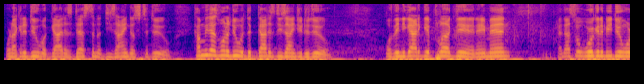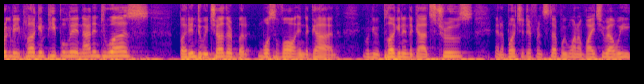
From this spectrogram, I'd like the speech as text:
We're not going to do what God has destined, designed us to do. How many of you guys want to do what God has designed you to do? Well, then you got to get plugged in. Amen. And that's what we're going to be doing. We're going to be plugging people in, not into us, but into each other, but most of all into God. We're going to be plugging into God's truths and a bunch of different stuff. We want to invite you out. We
